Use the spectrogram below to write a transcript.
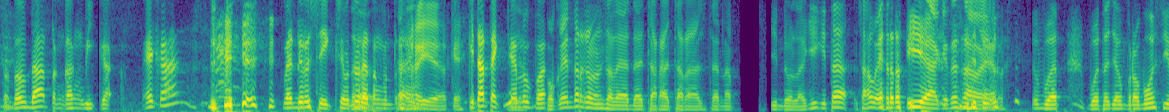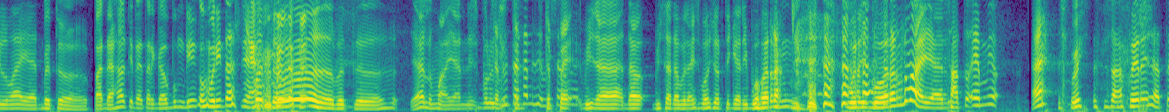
Tahu datang Kang Dika. Eh Kang. Resik, siapa tuh datang Oh, beneran. iya oke. Kita tag jangan lupa. Pokoknya ntar kalau misalnya ada acara-acara stand up Indo lagi kita sawer. Iya, kita sawer. buat buat ajang promosi lumayan. Betul. Padahal tidak tergabung di komunitasnya. betul, betul. Ya lumayan. 10 juta kan bisa cepet sawer. bisa da- bisa dapat exposure 3000 orang. 10.000 orang lumayan. 1 M yuk. Eh, Wih, Sawernya 1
